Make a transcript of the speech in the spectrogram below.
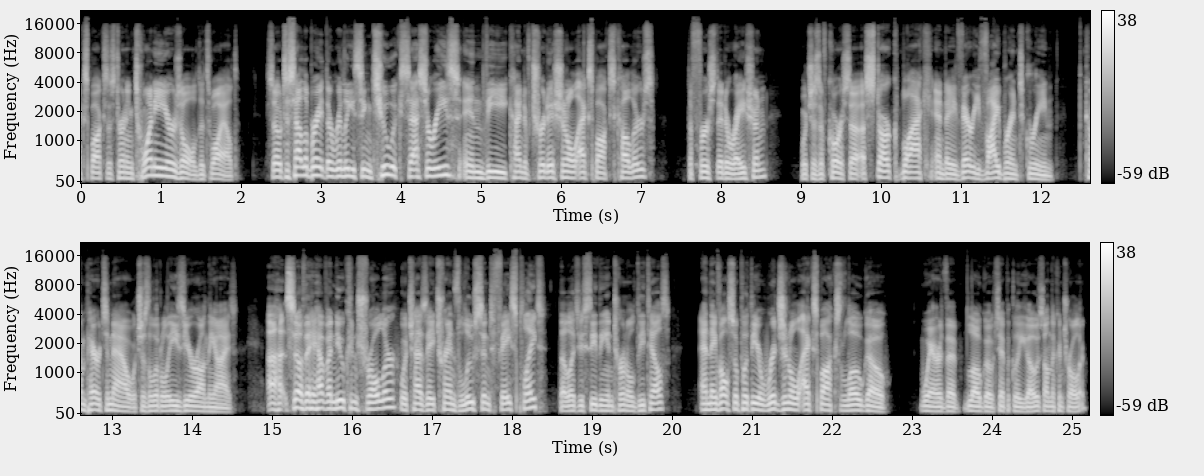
Xbox is turning 20 years old, it's wild. So, to celebrate, they're releasing two accessories in the kind of traditional Xbox colors. The first iteration, which is, of course, a, stark black and a very vibrant green, compared to now, which is a little easier on the eyes. Uh, so they have a new controller, which has a translucent faceplate that lets you see the internal details. And they've also put the original Xbox logo where the logo typically goes on the controller.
